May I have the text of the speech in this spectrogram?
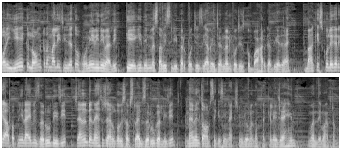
और ये एक लॉन्ग टर्म वाली चीज़ है तो होने भी नहीं वाली कि एक ही दिन में सभी स्लीपर कोचेज़ या फिर जनरल कोचेज़ को बाहर कर दिया जाए। बाकी इसको लेकर के आप अपनी राय भी ज़रूर दीजिए। चैनल पर नए तो चैनल को भी सब्सक्राइब ज़रूर कर लीजिए। मैं मिलता हूँ आपसे किसी नेक्स्ट वीडियो में, तब तक के लिए जय हिंद, वंदे मातरम।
